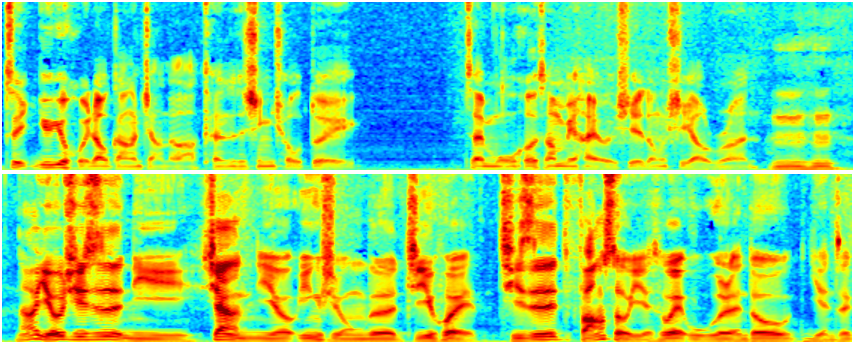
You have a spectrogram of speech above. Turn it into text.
这又又回到刚刚讲的啊，可能是新球队在磨合上面还有一些东西要 run。嗯哼，然后尤其是你像你有英雄的机会，其实防守也是会五个人都眼着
